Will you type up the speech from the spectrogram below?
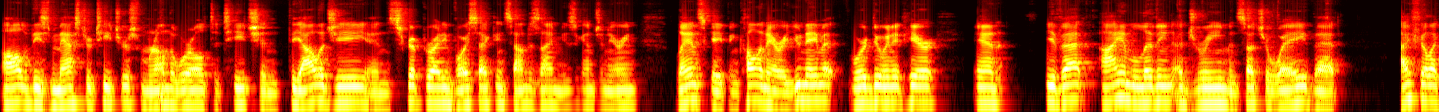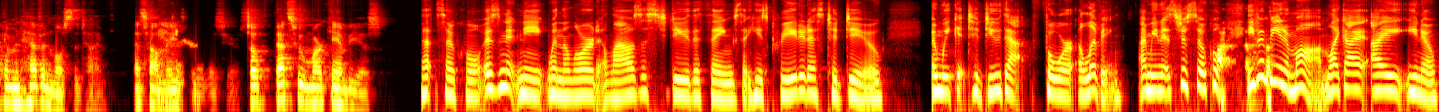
all of these master teachers from around the world to teach in theology and script writing, voice acting, sound design, music engineering, landscaping, culinary, you name it, we're doing it here. And Yvette, I am living a dream in such a way that I feel like I'm in heaven most of the time. That's how amazing it is here. So that's who Mark Hamby is. That's so cool. Isn't it neat when the Lord allows us to do the things that He's created us to do and we get to do that for a living? I mean, it's just so cool. Even being a mom, like I, I, you know,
